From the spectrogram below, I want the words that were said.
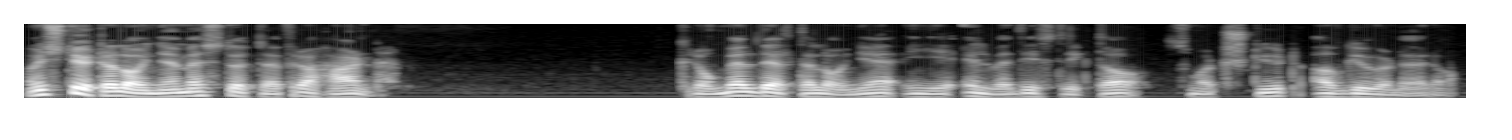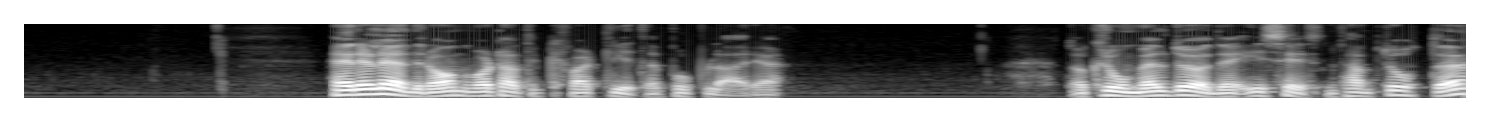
Han styrte landet med støtte fra hæren. Cromwell delte landet i elleve distrikter som ble styrt av guvernører. Disse lederne ble etter hvert lite populære. Da Cromwell døde i 1658,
